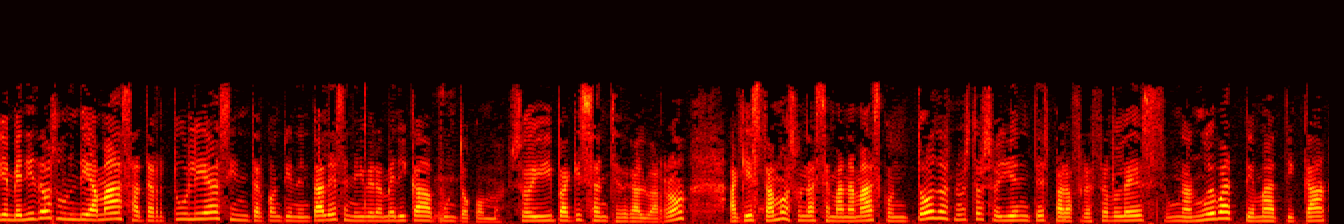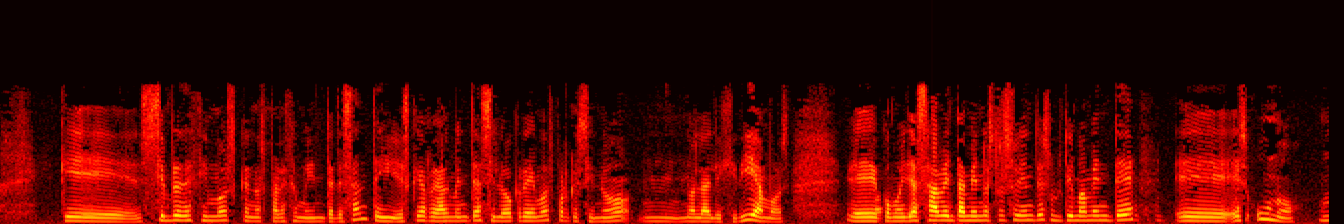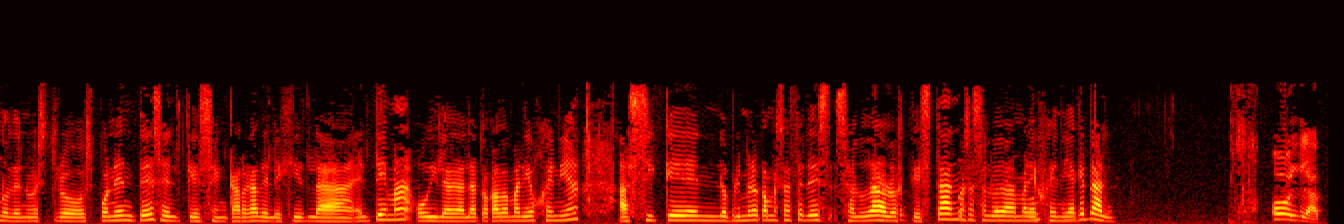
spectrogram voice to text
Bienvenidos un día más a tertulias intercontinentales en iberoamérica.com. Soy Paqui Sánchez Galvarro. Aquí estamos una semana más con todos nuestros oyentes para ofrecerles una nueva temática que siempre decimos que nos parece muy interesante y es que realmente así lo creemos porque si no, mm, no la elegiríamos. Eh, como ya saben también nuestros oyentes, últimamente eh, es uno uno de nuestros ponentes, el que se encarga de elegir el tema. Hoy le, ha tocado a María Eugenia, así que lo primero que vamos a hacer es saludar a los que están. Vamos a saludar a María Eugenia. ¿Qué tal? Hola,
